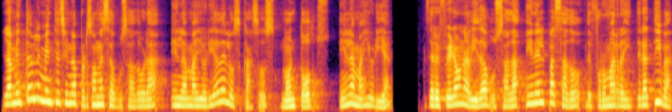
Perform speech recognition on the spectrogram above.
Lamentablemente, si una persona es abusadora, en la mayoría de los casos, no en todos, en la mayoría, se refiere a una vida abusada en el pasado de forma reiterativa,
